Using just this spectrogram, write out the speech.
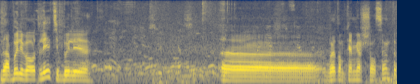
Да, были в аутлете, были э, в этом commercial center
